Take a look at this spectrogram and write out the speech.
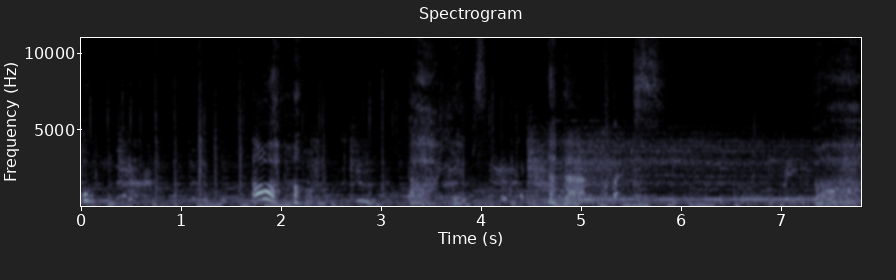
Oh! Ah, yips. Quacks. Bah.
